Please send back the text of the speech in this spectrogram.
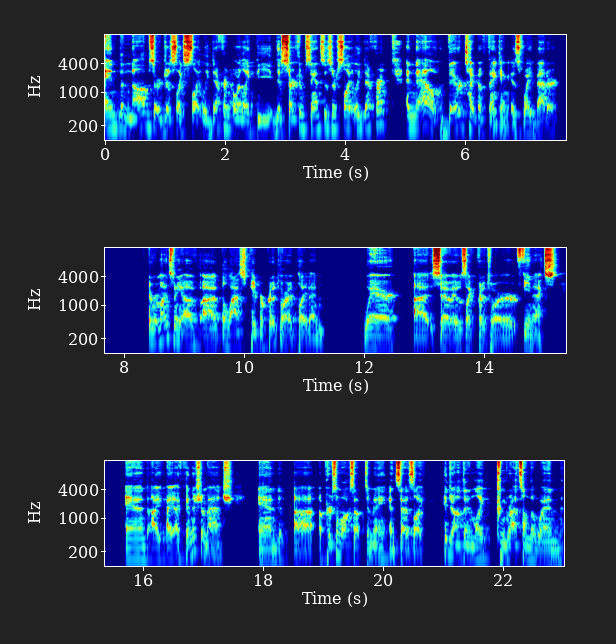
and the knobs are just like slightly different, or like the the circumstances are slightly different, and now their type of thinking is way better. It reminds me of uh, the last paper pro tour I played in, where uh, so it was like Pro Tour Phoenix, and I, I, I finish a match, and uh, a person walks up to me and says like, "Hey, Jonathan, like, congrats on the win.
